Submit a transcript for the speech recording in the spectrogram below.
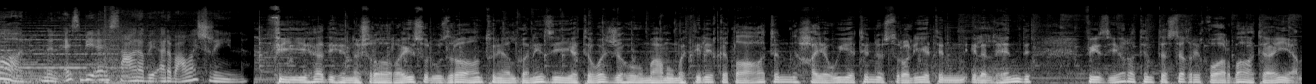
الأخبار من إس بي إس عربي 24 في هذه النشرة رئيس الوزراء أنتوني ألبانيزي يتوجه مع ممثلي قطاعات حيوية أسترالية إلى الهند في زيارة تستغرق أربعة أيام.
